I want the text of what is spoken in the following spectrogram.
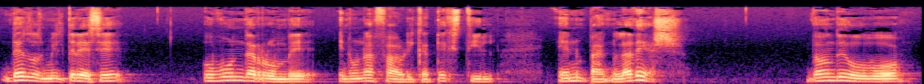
del 2013 hubo un derrumbe en una fábrica textil en Bangladesh, donde hubo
